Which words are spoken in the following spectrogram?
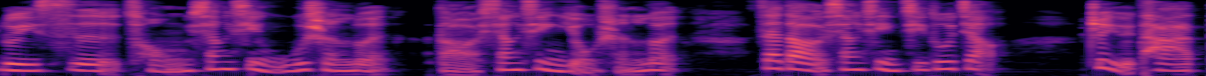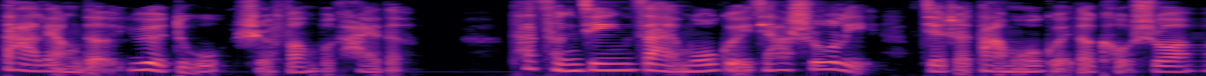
路易斯从相信无神论到相信有神论，再到相信基督教。这与他大量的阅读是分不开的。他曾经在《魔鬼家书》里借着大魔鬼的口说：“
